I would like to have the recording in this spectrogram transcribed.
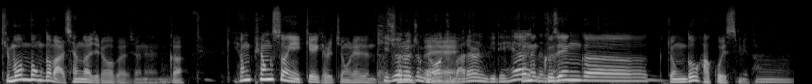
김원봉도 마찬가지라고 봐요 저는. 그러니까 형평성 있게 결정을 해야 된다. 기준을 저는- 좀 네. 명확히 마련을 미리 해야 저는 된다. 그 생각 정도 갖고 있습니다. 음.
